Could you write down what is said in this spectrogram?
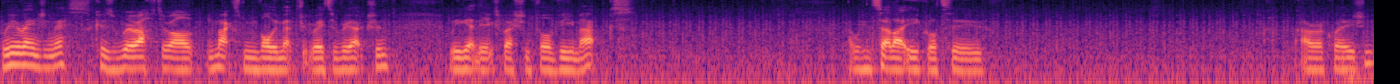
Rearranging this, because we're after our maximum volumetric rate of reaction, we get the expression for Vmax. And we can set that equal to our equation.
